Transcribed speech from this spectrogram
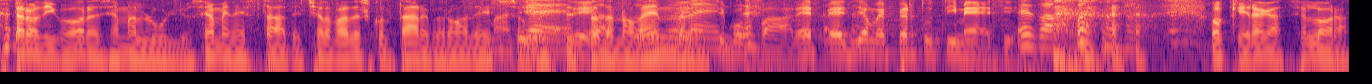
Però dico, ora siamo a luglio, siamo in estate, ce la fate ascoltare però adesso, Ma questa certo, estate a novembre. si può fare, è, per- diciamo, è per tutti i mesi. Esatto. Ok ragazzi, allora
